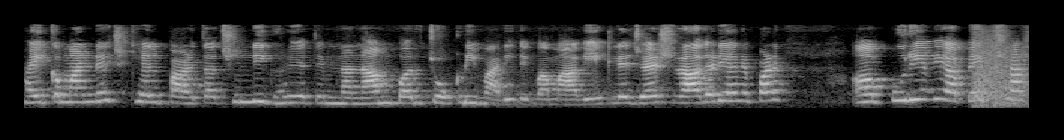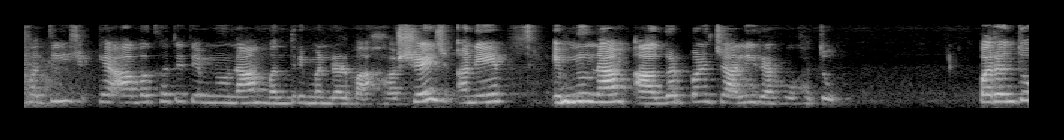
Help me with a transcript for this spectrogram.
હાઈકમાન્ડે જ ખેલ પાડતા છેલ્લી ઘડીએ તેમના નામ પર ચોકડી મારી દેવામાં આવી. એટલે જયેશ રાદડિયાને પણ પૂરી એવી અપેક્ષા હતી જ કે આ વખતે તેમનું નામ મંત્રીમંડળમાં હશે જ અને એમનું નામ આગળ પણ ચાલી રહ્યું હતું. પરંતુ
